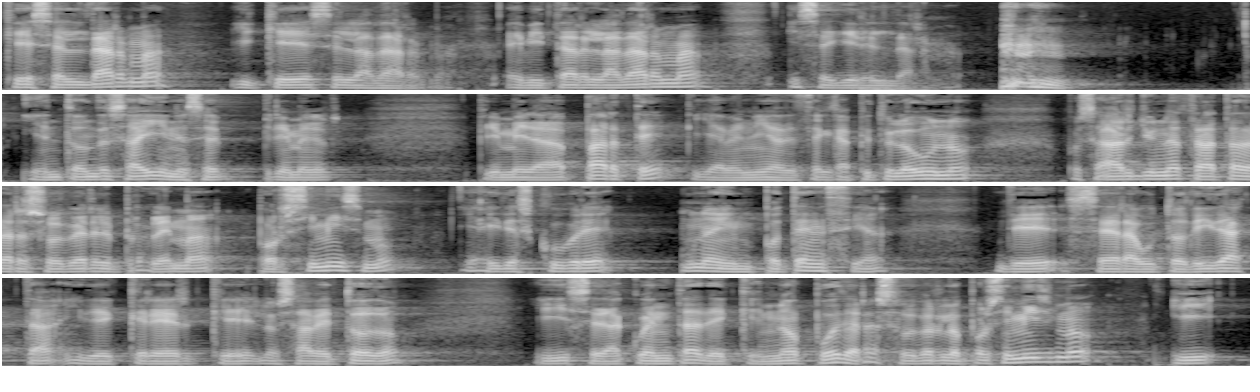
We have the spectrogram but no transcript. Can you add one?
qué es el Dharma y qué es el Adharma. Evitar el Adharma y seguir el Dharma. y entonces ahí en esa primer, primera parte, que ya venía desde el capítulo 1, pues Arjuna trata de resolver el problema por sí mismo y ahí descubre una impotencia de ser autodidacta y de creer que lo sabe todo y se da cuenta de que no puede resolverlo por sí mismo y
